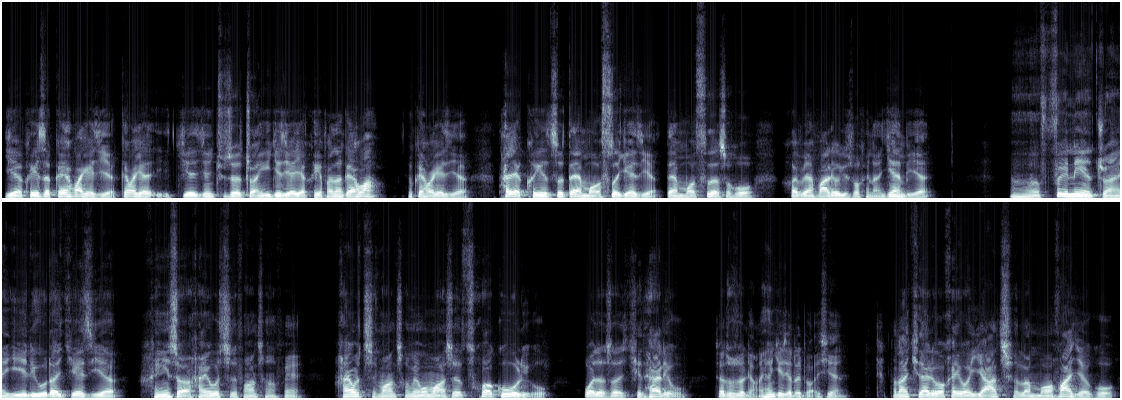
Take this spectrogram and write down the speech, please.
也可以是钙化结节。钙化结结节就是转移结节，也可以发生钙化，有钙化结节。它也可以是带毛刺的结节，带毛刺的时候和原发瘤有时候很难鉴别。嗯，肺内转移瘤的结节很少含有脂肪成分，含有脂肪成分往往是错构瘤或者是畸胎瘤，这都是良性结节的表现。当然，畸胎瘤还有牙齿了毛发结构，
